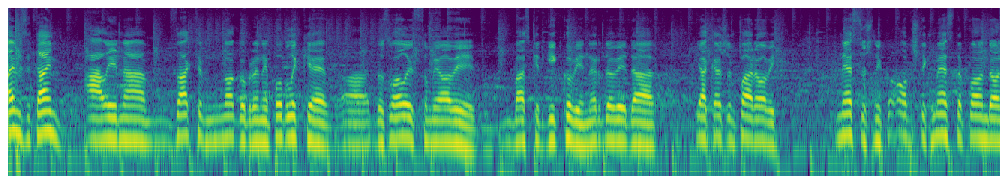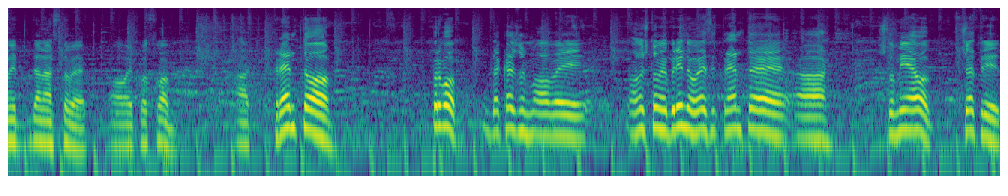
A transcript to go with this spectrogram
Lemzy Time, ali na zahtev mnogobrane publike a, dozvolili su mi ovi basket geekovi, nerdovi da ja kažem par ovih nesušnih opštih mesta pa onda oni da nastave ovaj, po svom. A Trento, prvo da kažem ovaj, ono što me brine u vezi Trenta je a, što mi evo četiri,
